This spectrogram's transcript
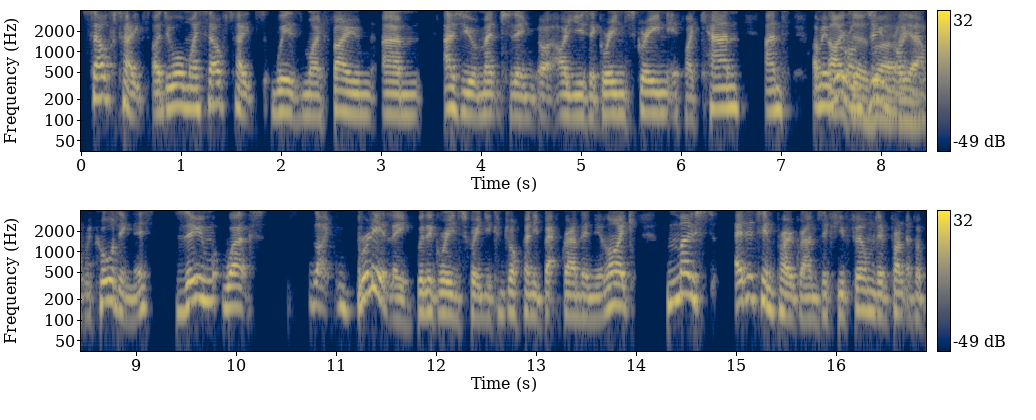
Self tapes, I do all my self tapes with my phone. Um, as you were mentioning, I I use a green screen if I can, and I mean we're do on Zoom well, right yeah. now recording this. Zoom works like brilliantly with a green screen. You can drop any background in you like. Most editing programs, if you filmed in front of a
